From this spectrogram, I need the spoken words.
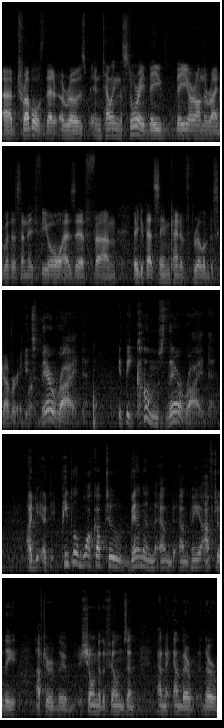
uh, troubles that arose in telling the story, they they are on the ride with us and they feel as if um, they get that same kind of thrill of discovery. It's their ride. It becomes their ride. I, I, people walk up to Ben and, and, and me after the after the showing of the films and and and they're they're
